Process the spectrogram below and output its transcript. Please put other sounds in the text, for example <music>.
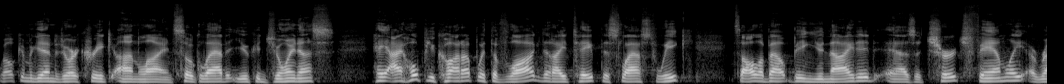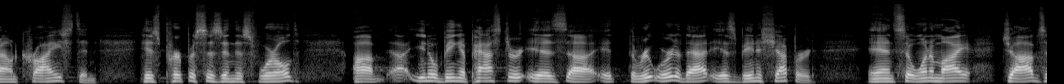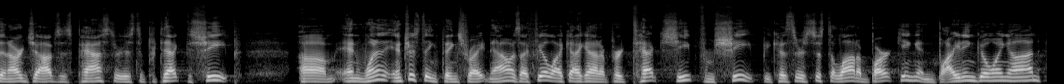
Welcome again to Door Creek Online. So glad that you could join us. Hey, I hope you caught up with the vlog that I taped this last week. It's all about being united as a church family around Christ and his purposes in this world. Um, uh, you know, being a pastor is, uh, it, the root word of that is being a shepherd. And so, one of my jobs and our jobs as pastor is to protect the sheep. Um, and one of the interesting things right now is I feel like I got to protect sheep from sheep because there's just a lot of barking and biting going on,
